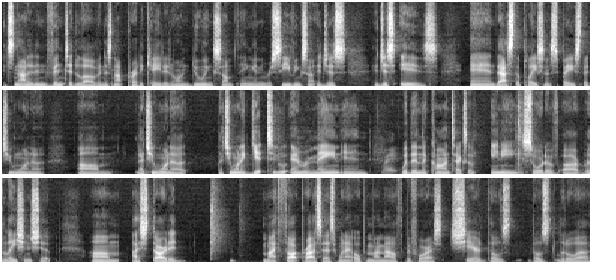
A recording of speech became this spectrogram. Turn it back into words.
it's not an invented love and it's not predicated on doing something and receiving something. It just it just is, and that's the place and space that you want to um, that you want to that you want to get to and mm-hmm. remain in right. within the context of any sort of uh, relationship. Um, I started my thought process when I opened my mouth before I shared those those little uh,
